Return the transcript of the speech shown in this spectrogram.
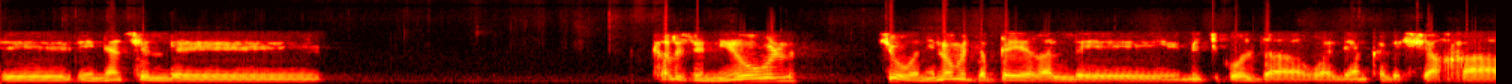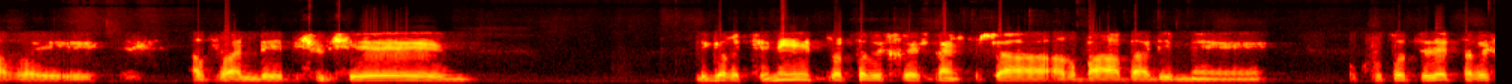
אה, זה עניין של... נקרא לזה ניהול. שוב, אני לא מדבר על מיץ' גולדה או על ינקלה שחר, אבל אה, בשביל שיהיה ליגה רצינית, לא צריך אה, שניים, שלושה, ארבעה בעלים אה, או קבוצות זה, צריך,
